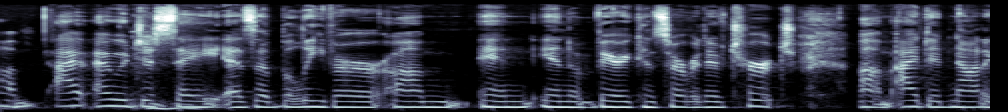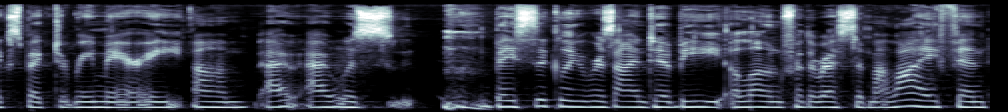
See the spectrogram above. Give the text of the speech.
Um, I, I, would just say, as a believer um, in in a very conservative church, um, I did not expect to remarry. Um, I, I, was basically resigned to be alone for the rest of my life, and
